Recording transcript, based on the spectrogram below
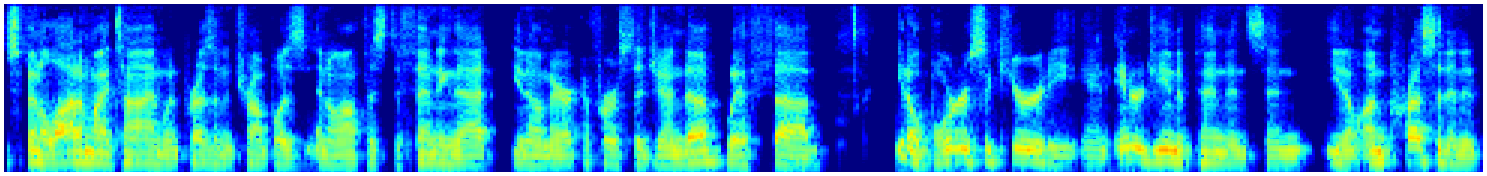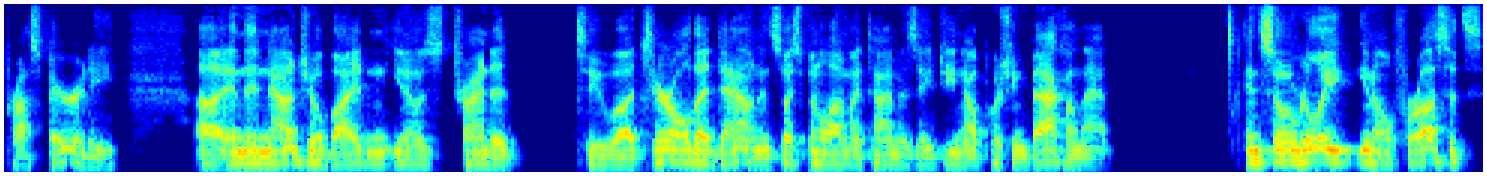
spent a lot of my time when President Trump was in office defending that you know America First agenda with. Uh, you know border security and energy independence and you know unprecedented prosperity uh, and then now joe biden you know is trying to to uh, tear all that down and so i spent a lot of my time as ag now pushing back on that and so really you know for us it's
